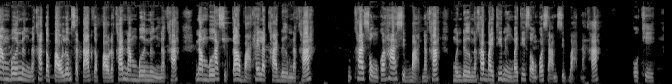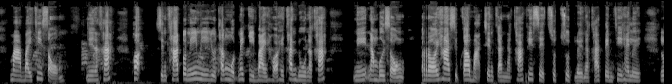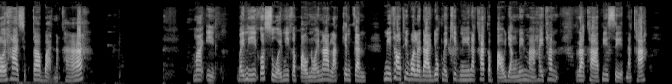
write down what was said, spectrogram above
นำเบอร์หนึ่งนะคะ กระเป๋าเริ่มสตาร์ทกระเป๋านะคะนำเบอร์หนึ่งนะคะนำเบอร์ห้าสิบเก้าบาทให้ราคาเดิมนะคะ ค่าส่งก็ห้าสิบบาทนะคะ เหมือนเดิมนะคะ ใบที่หนึ่งใบที่สองก็สามสิบบาทนะคะ โอเค มาใบที่สองนี่นะคะ เพราะสินค้าตัวนี้มีอยู่ทั้งหมดไม่กี่ใบขอให้ท่านดูนะคะ นี้นำเบอร์สองร้อยห้าสิบเก้าบาทเช่นกันนะคะ พิเศษสุดๆเลยนะคะ เต็มที่ให้เลยร้อยห้าสิบเก้าบาทนะคะ มาอีก ใบนี้ก็สวยมีกระเป๋าน้อยน่ารักเช่นกัน มีเท่าที่วรดายกในคลิปนี้นะคะ กระเป๋ายังไม่มาให้ท่านราคาพิเศษนะคะ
